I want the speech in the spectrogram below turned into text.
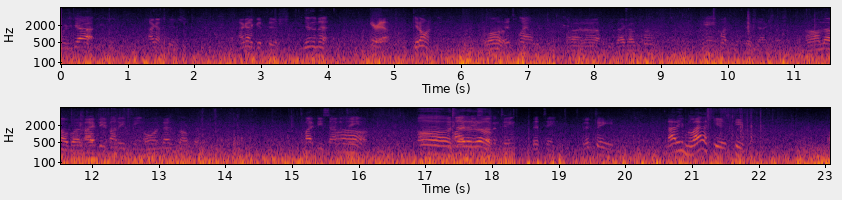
What you got? I got a fish. I got a good fish. Get in the net. Here, out. Get on it. Come on. It's flounder. All right, uh, you back on the phone? He ain't much of a fish, actually. I don't know, but He might be about 18. on that something. Might be 17. Oh, oh He might be 17. 15. 15. Not even last year's keeper. Oh,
